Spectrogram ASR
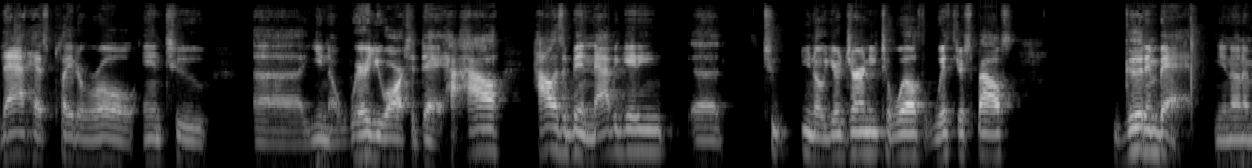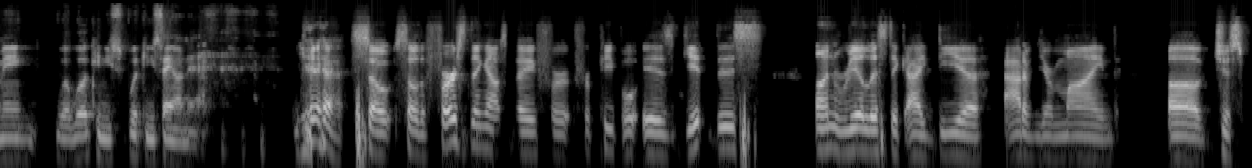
that has played a role into uh, you know where you are today. How how, how has it been navigating uh, to you know your journey to wealth with your spouse, good and bad? You know what I mean? What what can you what can you say on that? Yeah. So so the first thing I'll say for for people is get this unrealistic idea out of your mind of just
